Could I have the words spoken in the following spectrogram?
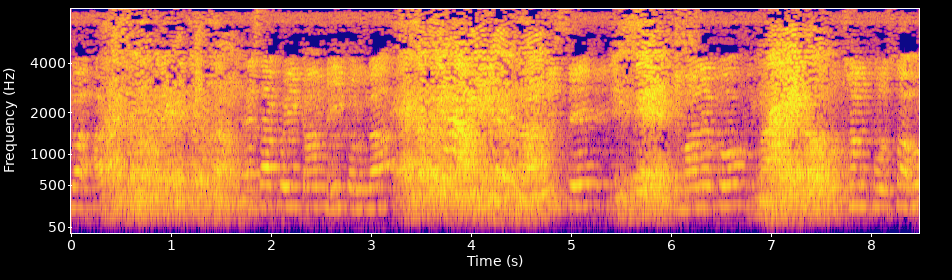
करूँगा ऐसा कोई काम नहीं करूँगा। जिससे हिमालय को नुकसान पहुँचता हो।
